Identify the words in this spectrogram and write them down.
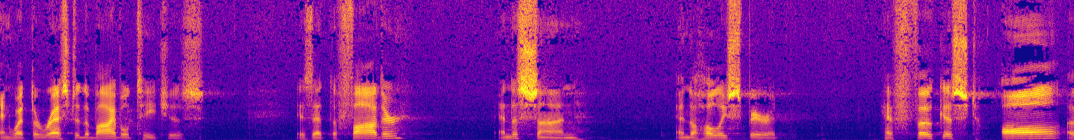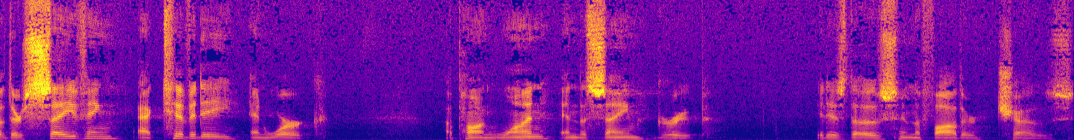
and what the rest of the Bible teaches, is that the Father and the Son and the Holy Spirit have focused all of their saving activity and work upon one and the same group it is those whom the Father chose,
